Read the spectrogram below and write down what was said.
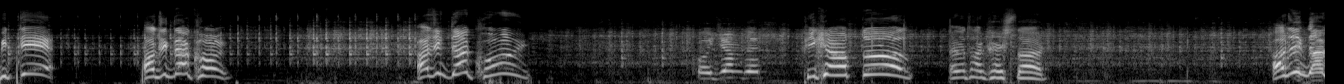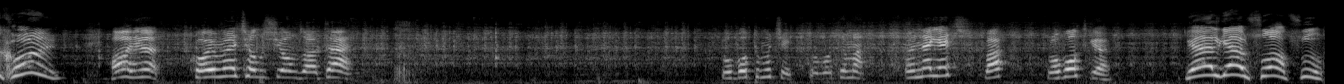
Bitti. Azıcık daha koy. Azıcık daha koy. Koyacağım dur. Pike Abdul. Evet arkadaşlar. Azıcık daha koy. Hayır. Koymaya çalışıyorum zaten. Robotumu çek. Robotumu. Önüne geç. Bak. Robot gör. Gel gel su at su.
